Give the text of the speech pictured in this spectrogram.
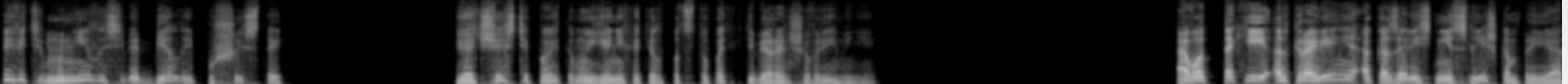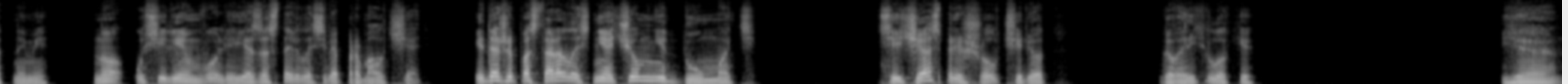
Ты ведь мнила себя белой, пушистой, и отчасти поэтому я не хотел подступать к тебе раньше времени. А вот такие откровения оказались не слишком приятными, но усилием воли я заставила себя промолчать и даже постаралась ни о чем не думать. Сейчас пришел черед говорить Локи. Я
